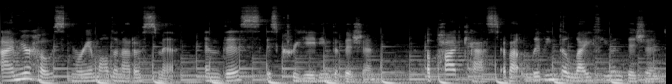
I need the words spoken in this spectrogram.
I'm your host, Maria Maldonado Smith, and this is Creating the Vision, a podcast about living the life you envisioned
